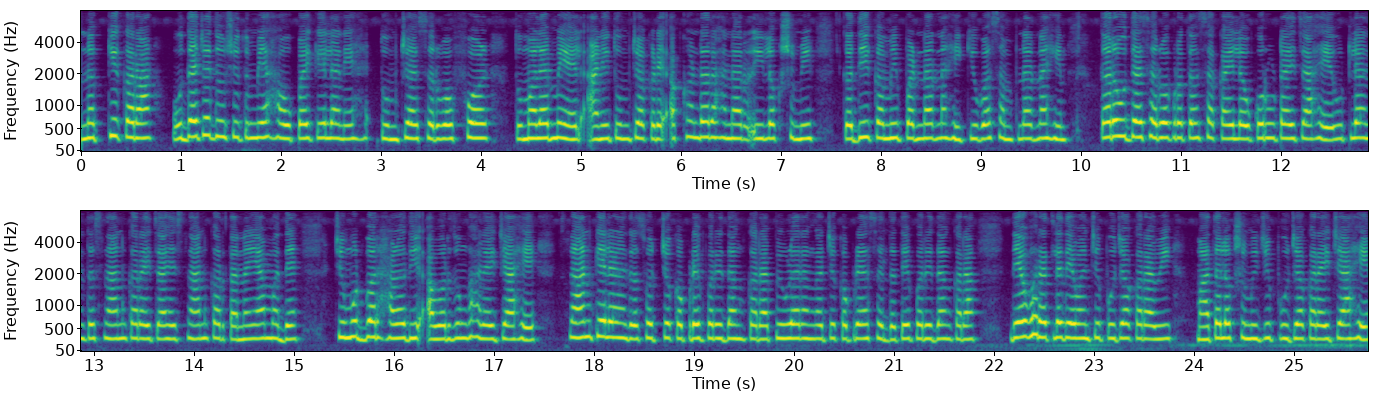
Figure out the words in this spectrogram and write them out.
नक्की करा. उद्याच्या दिवशी तुम्ही हा उपाय केल्याने तुमच्या सर्व फळ तुम्हाला मिळेल आणि तुमच्याकडे अखंड राहणारी लक्ष्मी कधी कमी पडणार नाही किंवा संपणार नाही तर उद्या सर्वप्रथम सकाळी लवकर उठायचं आहे. उठल्यानंतर स्नान करायचं आहे. स्नान करताना यामध्ये चिमूटभर हळदी आवर्जून घालायची आहे. स्नान केल्यानंतर स्वच्छ कपडे परिधान करा. पिवळ्या रंगाचे कपडे असेल तर ते परिधान करा. देवघरातल्या देवांची पूजा करावी. माता लक्ष्मीची पूजा करायची आहे.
